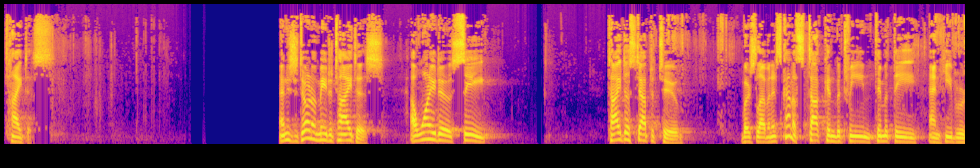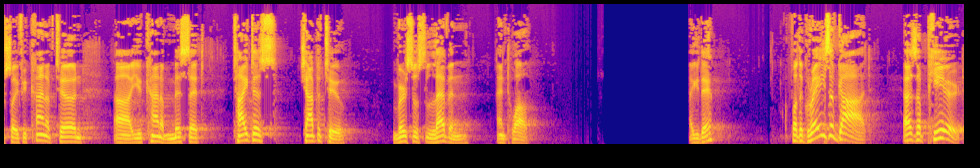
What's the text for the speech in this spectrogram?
Titus. And as you turn with me to Titus, I want you to see Titus chapter 2 verse 11. It's kind of stuck in between Timothy and Hebrews, so if you kind of turn, uh, you kind of miss it. Titus chapter 2, verses 11 and 12. Are you there? For the grace of God has appeared,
